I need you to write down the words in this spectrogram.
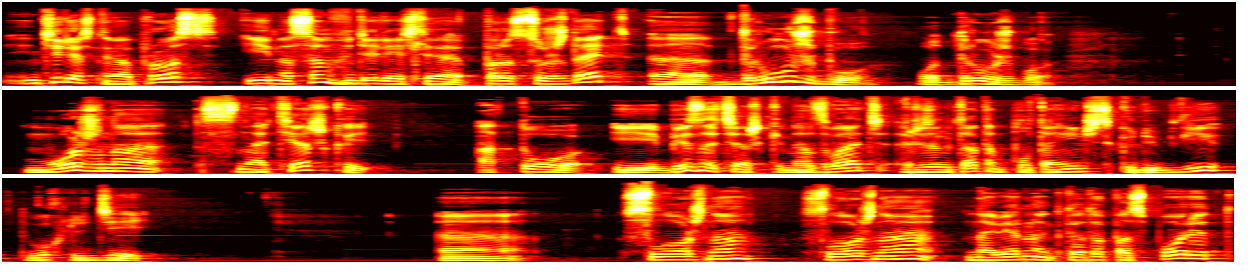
интересный вопрос, и на самом деле, если порассуждать, э, дружбу, вот дружбу, можно с натяжкой а то и без натяжки назвать результатом платонической любви двух людей. Э, сложно, сложно, наверное, кто-то поспорит,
